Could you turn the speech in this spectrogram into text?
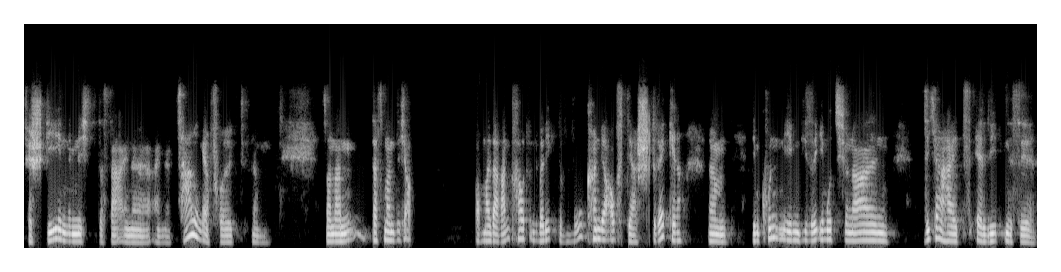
verstehen, nämlich dass da eine, eine Zahlung erfolgt, ähm, sondern dass man sich auch, auch mal daran traut und überlegt, wo können wir auf der Strecke ähm, dem Kunden eben diese emotionalen Sicherheitserlebnisse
